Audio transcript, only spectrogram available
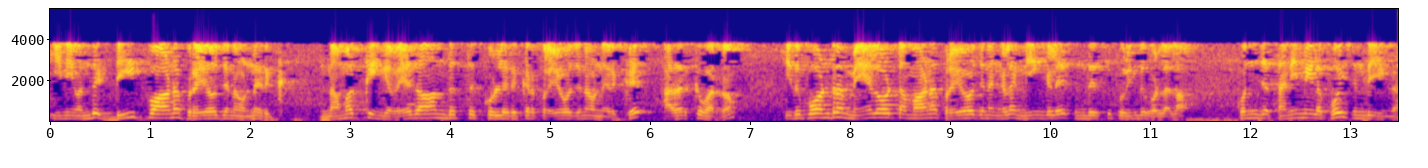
இனி வந்து டீப்பான பிரயோஜனம் ஒன்று இருக்கு. நமக்கு இங்க வேதாந்தத்துக்குள்ள இருக்கிற பிரயோஜனம் ஒன்று இருக்கு. அதற்கு வர்றோம். இது போன்ற மேலோட்டமான பிரயோஜனங்களை நீங்களே சிந்திச்சு புரிந்து கொள்ளலாம். கொஞ்சம் தனிமையில போய் சிந்தியுங்க.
